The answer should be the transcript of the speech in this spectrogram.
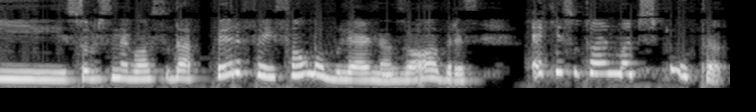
e sobre esse negócio da perfeição da mulher nas obras, é que isso torna uma disputa.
